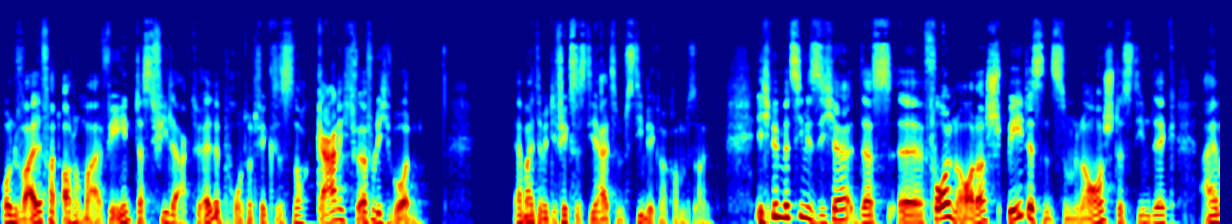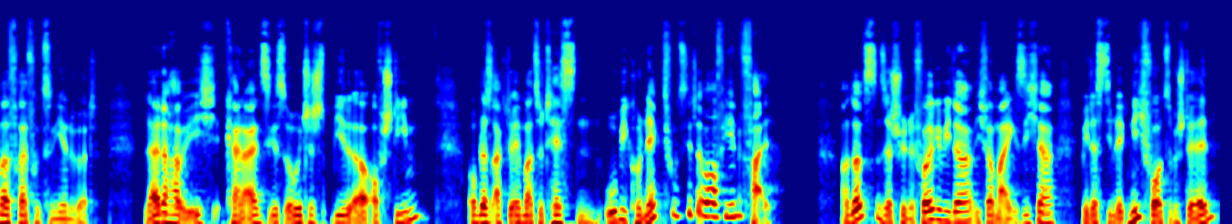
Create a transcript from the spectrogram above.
Und Valve hat auch nochmal erwähnt, dass viele aktuelle Proton-Fixes noch gar nicht veröffentlicht wurden. Er meinte mit die Fixes, die halt zum Steam Deck noch kommen sollen. Ich bin mir ziemlich sicher, dass äh, Fallen Order spätestens zum Launch des Steam Deck einmal frei funktionieren wird. Leider habe ich kein einziges Origin-Spiel äh, auf Steam, um das aktuell mal zu testen. Ubi Connect funktioniert aber auf jeden Fall. Ansonsten sehr schöne Folge wieder. Ich war mir eigentlich sicher, mir das Steam Deck nicht vorzubestellen,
